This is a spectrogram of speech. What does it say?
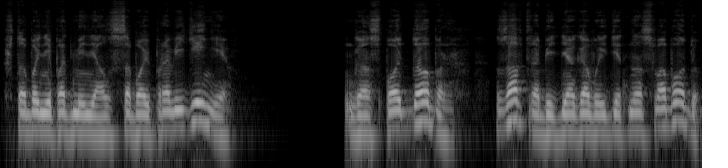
чтобы не подменял с собой провидение. «Господь добр, завтра бедняга выйдет на свободу.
